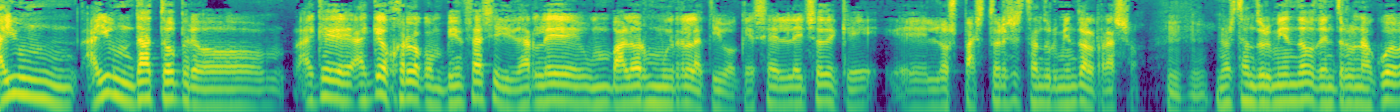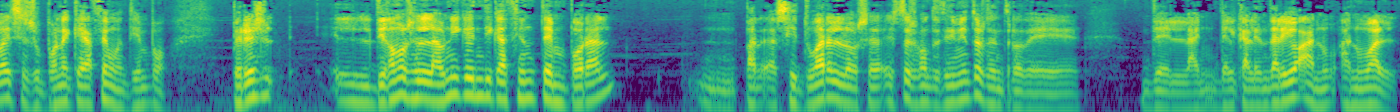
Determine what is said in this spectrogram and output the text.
Hay un, hay un dato, pero hay que, hay que cogerlo con pinzas y darle un valor muy relativo, que es el hecho de que eh, los pastores están durmiendo al raso no están durmiendo dentro de una cueva y se supone que hace buen tiempo. Pero es el- digamos, la única indicación temporal mm, para situar los, estos acontecimientos dentro de, del, del calendario anu- anual.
